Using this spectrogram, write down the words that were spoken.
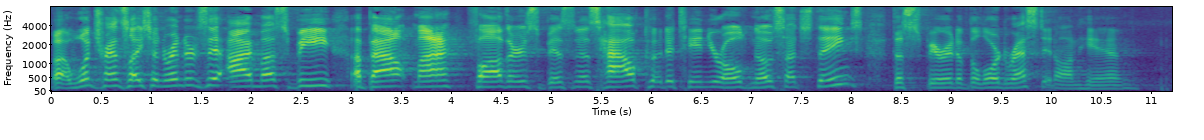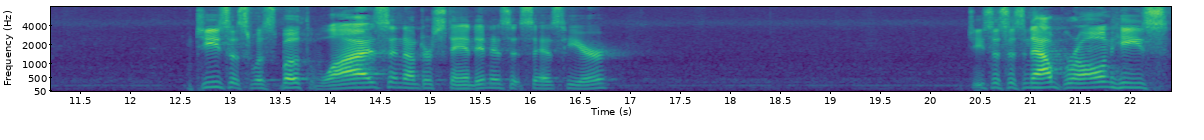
uh, one translation renders it, I must be about my Father's business. How could a 10 year old know such things? The Spirit of the Lord rested on him. Jesus was both wise and understanding, as it says here. Jesus is now grown. He's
